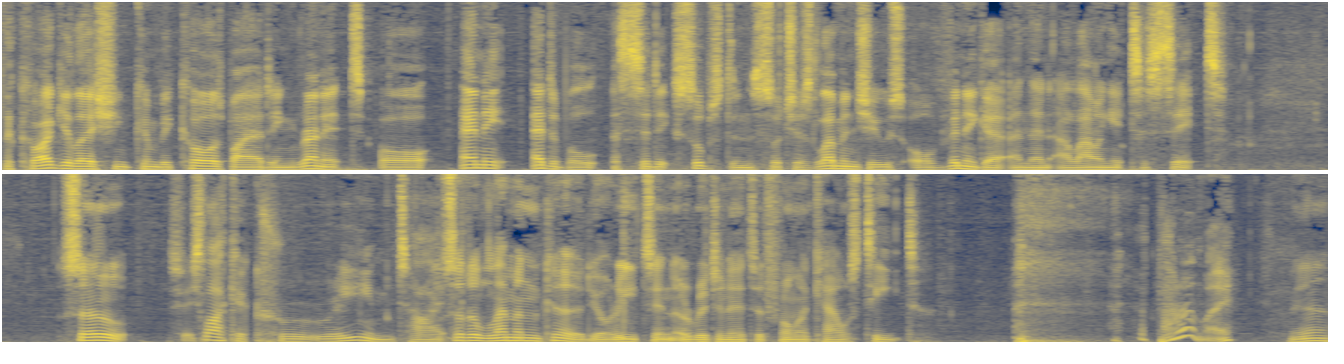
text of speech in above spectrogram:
the coagulation can be caused by adding rennet or any edible acidic substance such as lemon juice or vinegar and then allowing it to sit. so So it's like a cream type. so the lemon curd you're eating originated from a cow's teat. Apparently. Yeah.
